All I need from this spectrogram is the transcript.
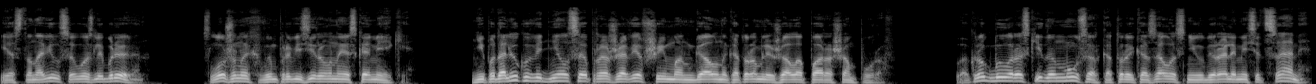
и остановился возле бревен, сложенных в импровизированные скамейки. Неподалеку виднелся проржавевший мангал, на котором лежала пара шампуров. Вокруг был раскидан мусор, который, казалось, не убирали месяцами.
